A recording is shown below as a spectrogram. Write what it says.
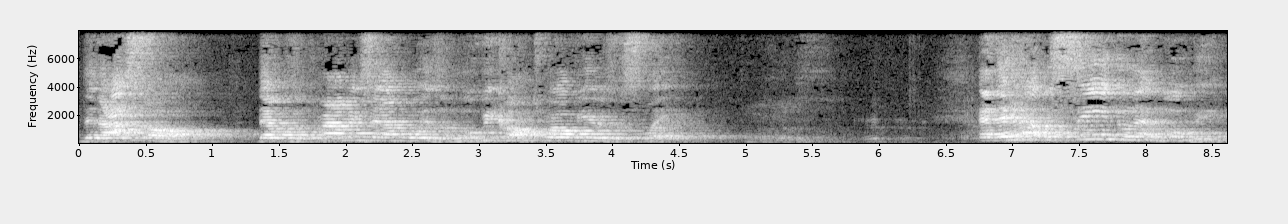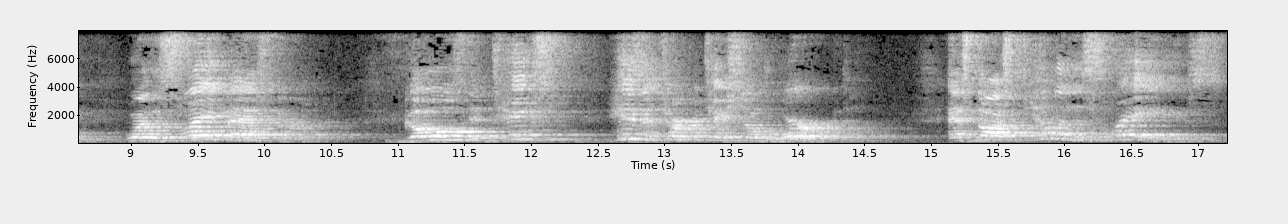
that I saw that was a prime example is a movie called 12 Years a Slave. And they have a scene in that movie where the slave master goes and takes his interpretation of the word and starts telling the slaves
